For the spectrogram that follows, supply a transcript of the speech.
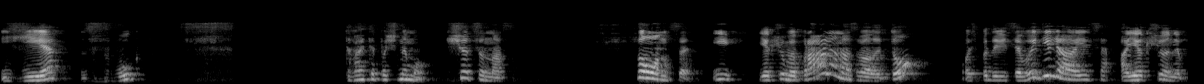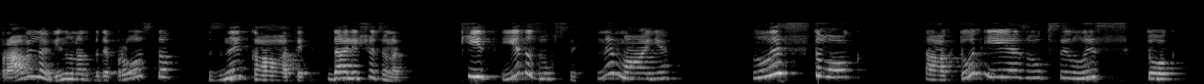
є звук С. Давайте почнемо. Що це у нас? Сонце. І якщо ми правильно назвали, то ось подивіться, виділяється. А якщо неправильно, він у нас буде просто зникати. Далі, що це у нас? Кіт. Є до звук С? Немає. Листок. Так, тут є звук си, листок.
